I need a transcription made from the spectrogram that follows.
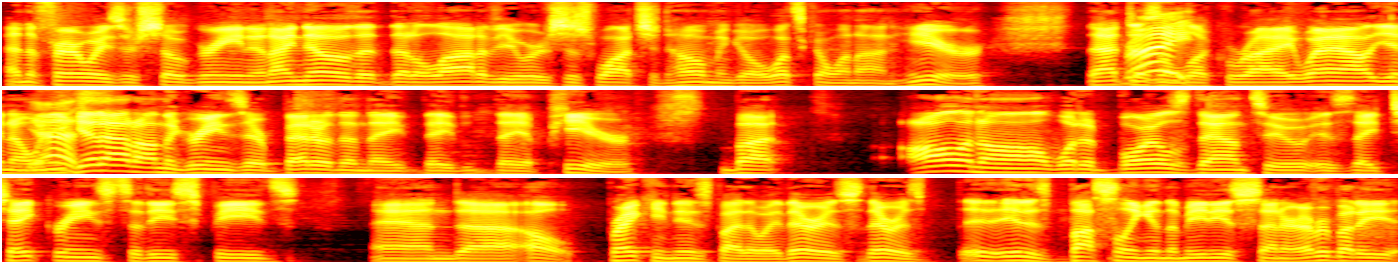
and the fairways are so green. And I know that, that a lot of viewers just watch at home and go, "What's going on here? That doesn't right. look right." Well, you know, yes. when you get out on the greens, they're better than they they they appear. But all in all, what it boils down to is they take greens to these speeds and uh, oh, breaking news! By the way, there is there is it is bustling in the media center. Everybody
